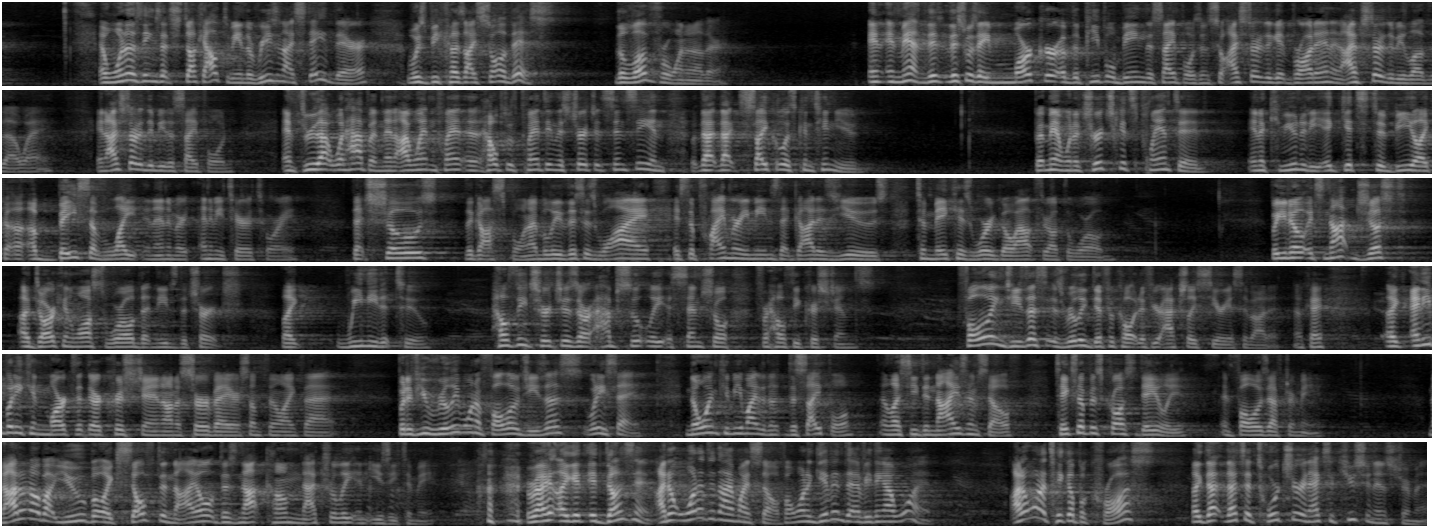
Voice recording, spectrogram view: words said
And one of the things that stuck out to me, and the reason I stayed there, was because I saw this the love for one another. And, and man, this, this was a marker of the people being disciples. And so I started to get brought in, and I started to be loved that way. And I started to be discipled. And through that, what happened? Then I went and plant, uh, helped with planting this church at Cincy, and that, that cycle has continued. But man, when a church gets planted in a community, it gets to be like a, a base of light in enemy, enemy territory that shows the gospel. And I believe this is why it's the primary means that God has used to make his word go out throughout the world. But you know, it's not just a dark and lost world that needs the church. Like, we need it too. Healthy churches are absolutely essential for healthy Christians. Following Jesus is really difficult if you're actually serious about it, okay? Like, anybody can mark that they're a Christian on a survey or something like that. But if you really want to follow Jesus, what do you say? No one can be my disciple unless he denies himself, takes up his cross daily, and follows after me. Now, I don't know about you, but like self denial does not come naturally and easy to me. right? Like it, it doesn't. I don't want to deny myself. I want to give in to everything I want. I don't want to take up a cross. Like that, that's a torture and execution instrument.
